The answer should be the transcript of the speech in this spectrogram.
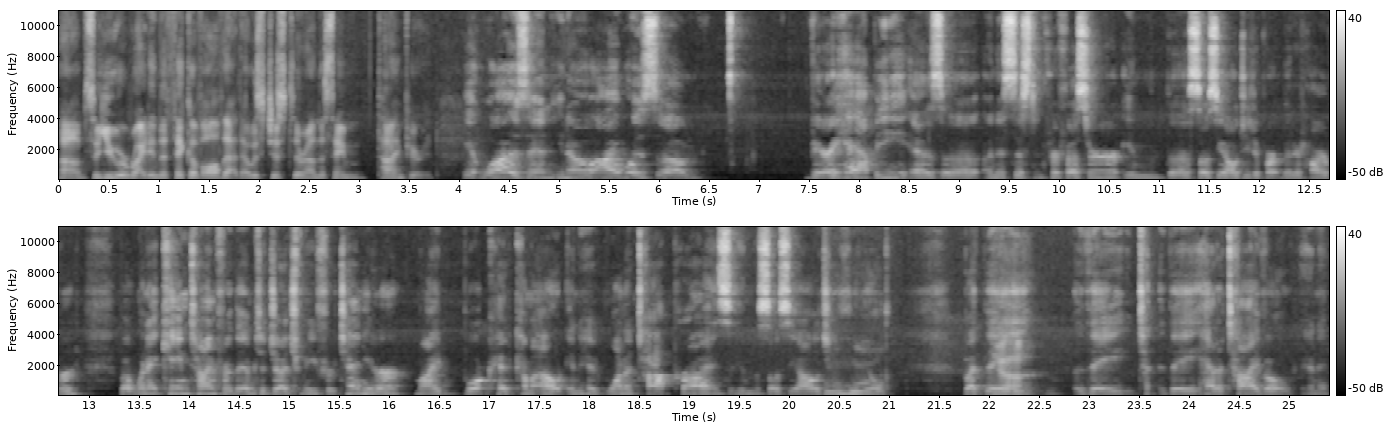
Um, so you were right in the thick of all that. That was just around the same time period. It was, and you know, I was um, very happy as a, an assistant professor in the sociology department at Harvard. But when it came time for them to judge me for tenure, my book had come out and had won a top prize in the sociology Ooh. field. But they Yeah. they t- they had a tie vote and it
